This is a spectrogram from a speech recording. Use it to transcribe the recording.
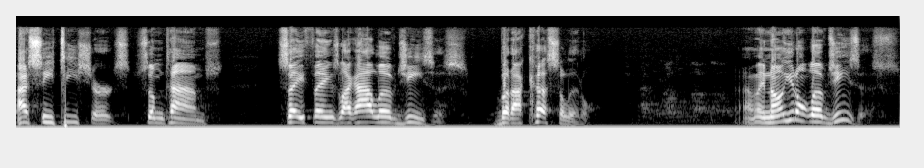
I see t shirts sometimes say things like, I love Jesus, but I cuss a little. I mean, no, you don't love Jesus.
